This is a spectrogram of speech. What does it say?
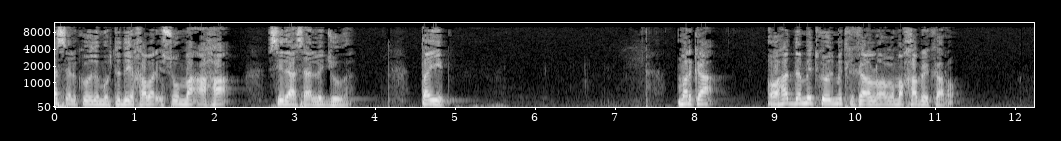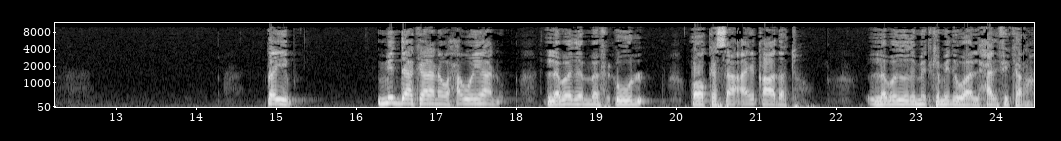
asalkooda mubtadii khabar isu ma aha sidaasaa la jooga. Ayib marka oo hadda midkood midka kale loogama khabri karo. Ayib middaa kalena waxa weeyaan labada mafcuul oo kasaa ay qaadato labadooda mid kamida waa la xadfi karaa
